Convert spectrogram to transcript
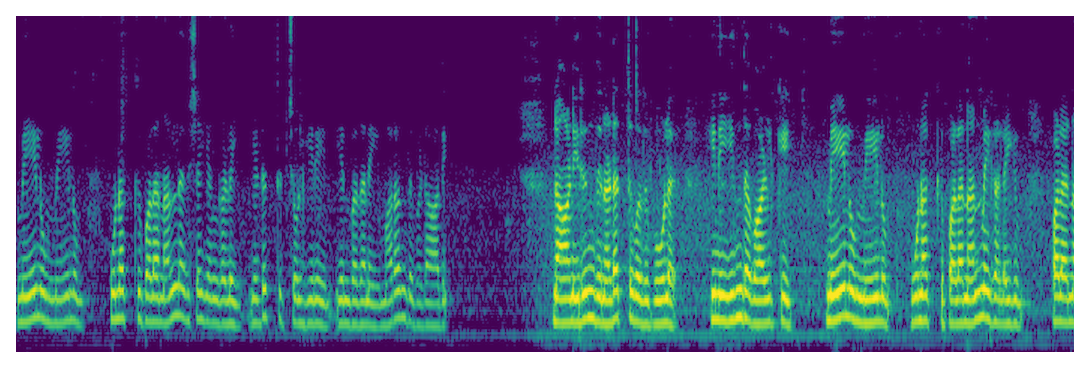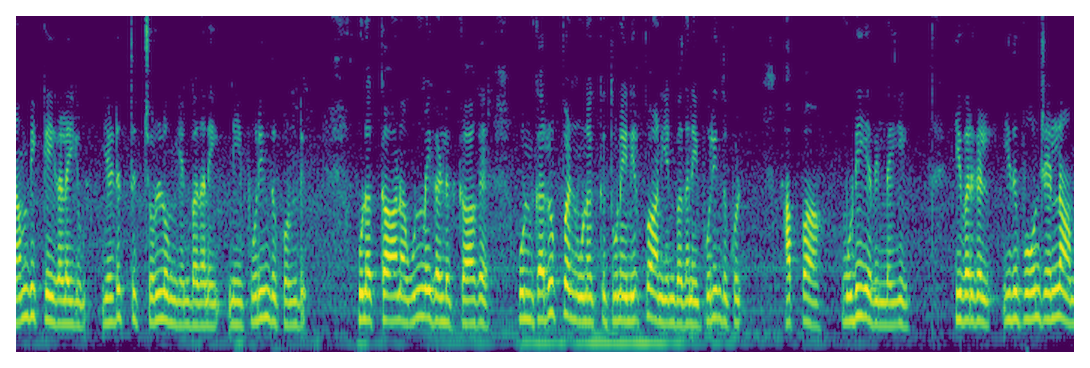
மேலும் மேலும் உனக்கு பல நல்ல விஷயங்களை எடுத்துச் சொல்கிறேன் என்பதனை மறந்து விடாதே நான் இருந்து நடத்துவது போல இனி இந்த வாழ்க்கை மேலும் மேலும் உனக்கு பல நன்மைகளையும் பல நம்பிக்கைகளையும் எடுத்துச் சொல்லும் என்பதனை நீ புரிந்து கொண்டு உனக்கான உண்மைகளுக்காக உன் கருப்பன் உனக்கு துணை நிற்பான் என்பதனை புரிந்து கொள் அப்பா முடியவில்லையே. இவர்கள் இது போன்றெல்லாம்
